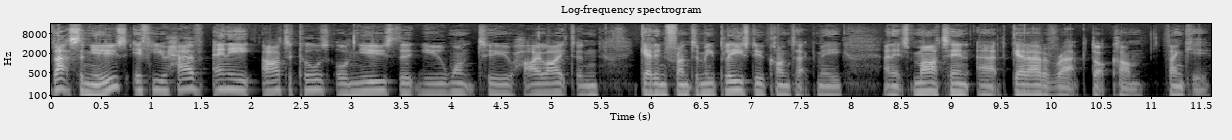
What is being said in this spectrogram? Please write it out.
That's the news. If you have any articles or news that you want to highlight and get in front of me, please do contact me and it's martin at getoutofwrap.com. Thank you.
